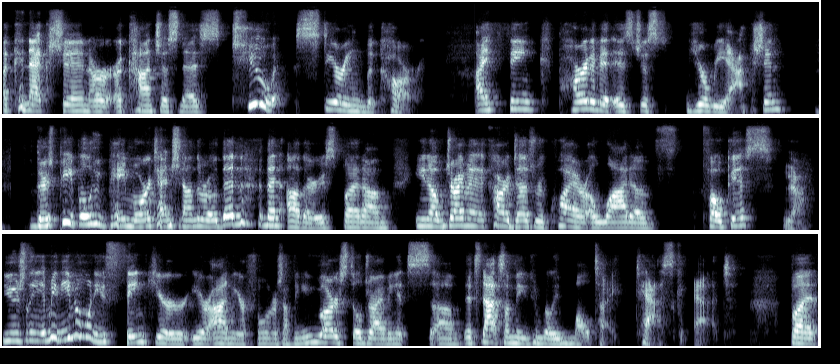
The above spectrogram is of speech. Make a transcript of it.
a connection or a consciousness to steering the car. I think part of it is just your reaction. There's people who pay more attention on the road than than others, but um, you know, driving a car does require a lot of focus. Yeah. Usually, I mean, even when you think you're you're on your phone or something, you are still driving. It's um, it's not something you can really multitask at. But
